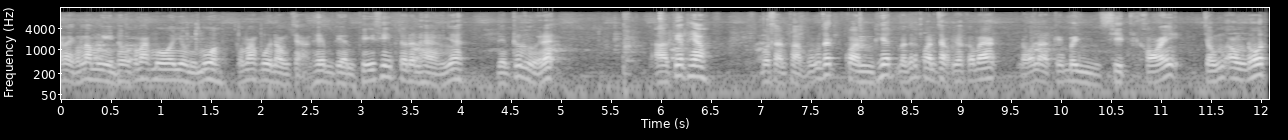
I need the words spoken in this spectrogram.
cái này có 5.000 thôi các bác mua bao nhiêu thì mua. Các bác vui lòng trả thêm tiền phí ship cho đơn hàng nhé tiền cước gửi đấy. À, tiếp theo một sản phẩm cũng rất cần thiết và rất quan trọng cho các bác đó là cái bình xịt khói chống ong đốt.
